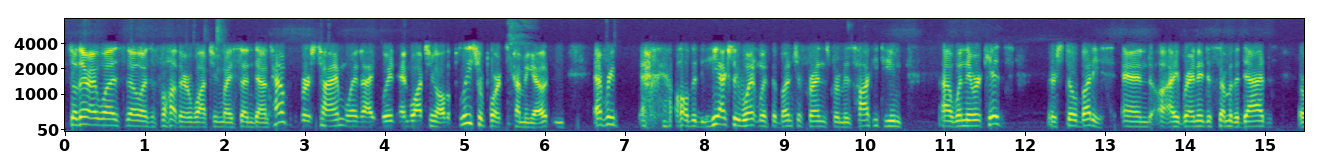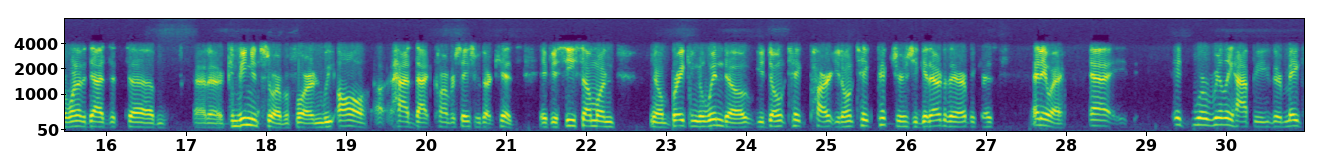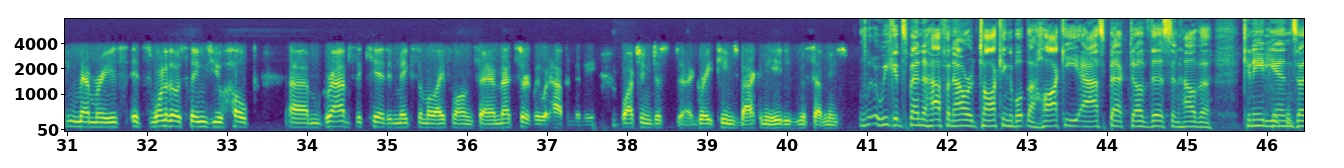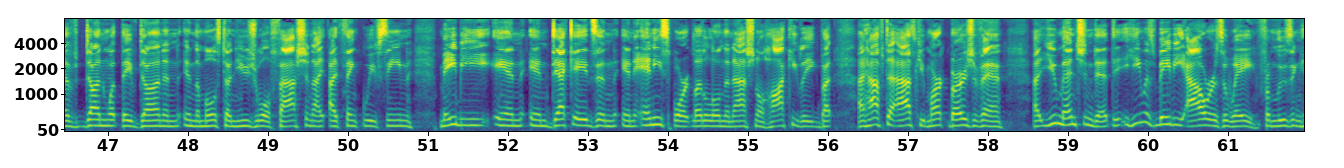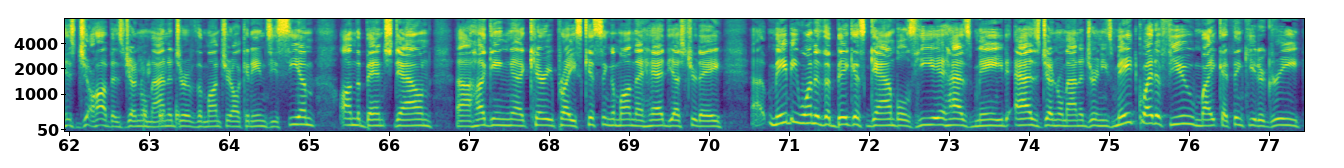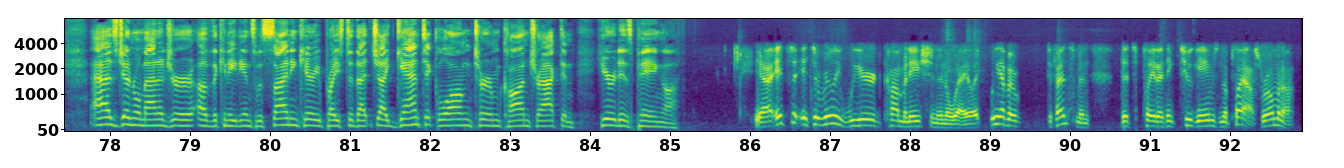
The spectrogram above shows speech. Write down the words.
so there I was, though, as a father, watching my son downtown for the first time when I went and watching all the police reports coming out, and every all the he actually went with a bunch of friends from his hockey team uh, when they were kids. They're still buddies, and I ran into some of the dads or one of the dads at um, at a convenience store before, and we all uh, had that conversation with our kids. If you see someone, you know, breaking a window, you don't take part, you don't take pictures, you get out of there because, anyway, uh, it, we're really happy. They're making memories. It's one of those things you hope um, grabs the kid and makes them a lifelong fan. That's certainly what happened to me watching just uh, great teams back in the 80s and the 70s we could spend a half an hour talking about the hockey aspect of this and how the Canadiens have done what they've done in, in the most unusual fashion. I, I think we've seen maybe in in decades in, in any sport, let alone the National Hockey League. But I have to ask you, Marc Bergevin, uh, you mentioned it. He was maybe hours away from losing his job as general manager of the Montreal Canadiens. You see him on the bench down, uh, hugging uh, Carey Price, kissing him on the head yesterday uh, maybe one of the biggest gambles he has made as general manager, and he's made quite a few, Mike. I think you'd agree, as general manager of the Canadiens, was signing Carey Price to that gigantic long term contract, and here it is paying off. Yeah, it's it's a really weird combination in a way. Like we have a defenseman that's played, I think, two games in the playoffs, Romanov,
